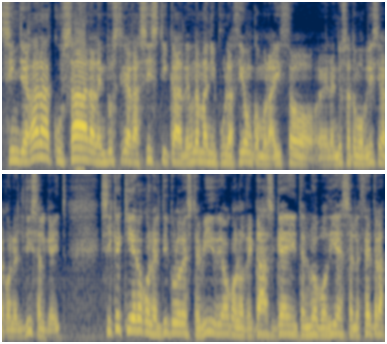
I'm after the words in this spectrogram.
sin llegar a acusar a la industria gasística de una manipulación como la hizo eh, la industria automovilística con el Dieselgate, sí que quiero con el título de este vídeo, con lo de Gasgate, el nuevo diésel, etc.,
